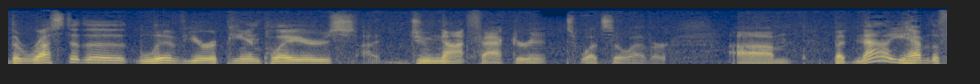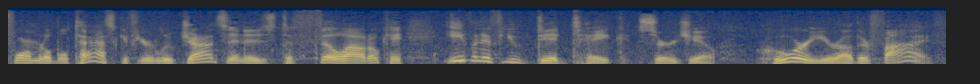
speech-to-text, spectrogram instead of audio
The rest of the LIV European players do not factor in whatsoever. Um, but now you have the formidable task, if you're Luke Johnson, is to fill out okay, even if you did take Sergio, who are your other five?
